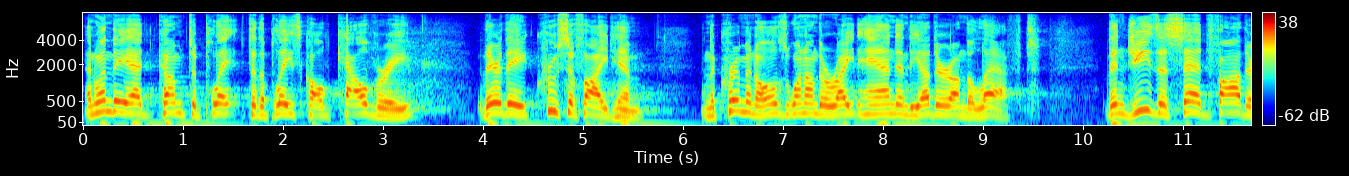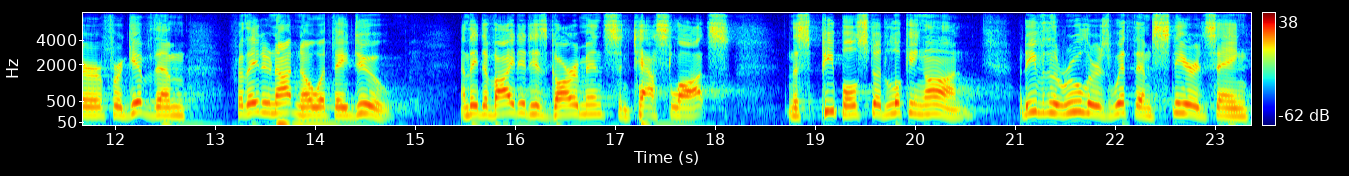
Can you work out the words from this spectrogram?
And when they had come to, to the place called Calvary, there they crucified him, and the criminals, one on the right hand and the other on the left. Then Jesus said, Father, forgive them, for they do not know what they do. And they divided his garments and cast lots. And the people stood looking on. But even the rulers with them sneered, saying,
